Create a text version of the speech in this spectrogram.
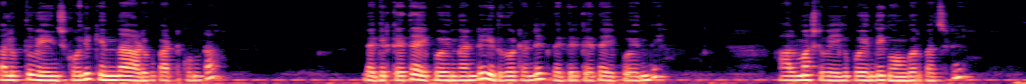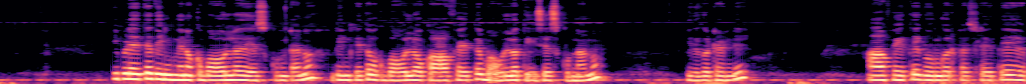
కలుపుతూ వేయించుకోవాలి. కింద అడుగు పట్టుకుంటా. దగ్గరికి అయితే అయిపోయిందండి. ఇదిగోటండి దగ్గరికైతే అయిపోయింది. ఆల్మోస్ట్ వేగిపోయింది గోంగూర పచ్చడి. ఇప్పుడైతే దీనికి నేను ఒక బౌల్లో వేసుకుంటాను. దీనికైతే ఒక బౌల్లో ఒక హాఫ్ అయితే బౌల్లో తీసేసుకున్నాను. ఇదిగోటండి. హాఫ్ అయితే గోంగూర పచ్చడి అయితే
